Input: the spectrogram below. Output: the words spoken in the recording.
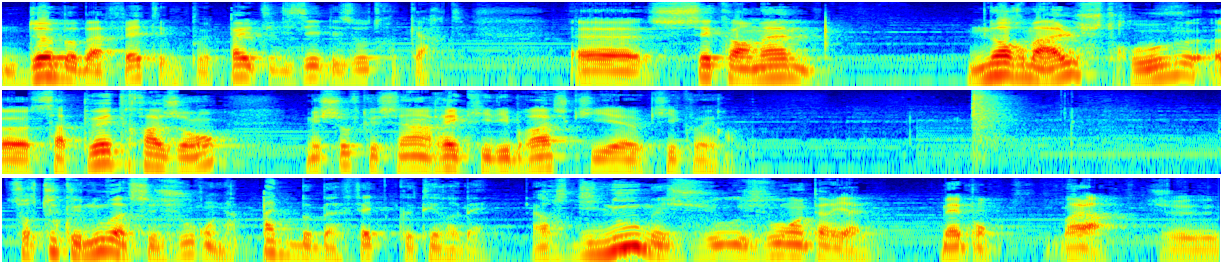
de Boba Fett et vous ne pouvez pas utiliser les autres cartes. Euh, c'est quand même normal, je trouve. Euh, ça peut être agent, mais je trouve que c'est un rééquilibrage qui est, qui est cohérent. Surtout que nous, à ce jour, on n'a pas de Boba Fett côté rebelle. Alors je dis nous, mais je joue, Impérial. Mais bon, voilà, je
